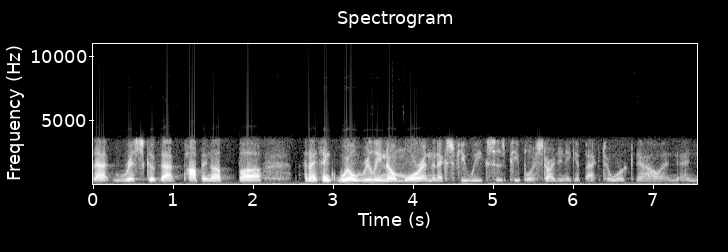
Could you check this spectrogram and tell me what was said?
that risk of that popping up. And I think we'll really know more in the next few weeks as people are starting to get back to work now and, and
